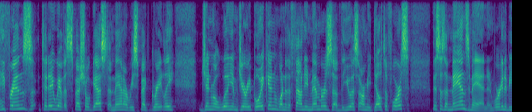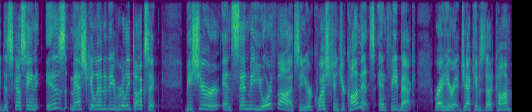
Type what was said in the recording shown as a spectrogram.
Hey, friends, today we have a special guest, a man I respect greatly, General William Jerry Boykin, one of the founding members of the U.S. Army Delta Force. This is a man's man, and we're going to be discussing is masculinity really toxic? Be sure and send me your thoughts and your questions, your comments, and feedback right here at jackhibbs.com.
